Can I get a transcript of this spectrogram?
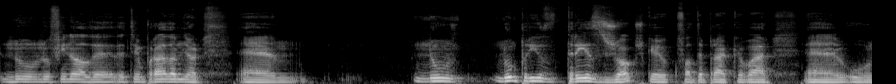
no, no final da, da temporada, ou melhor, num, num período de 13 jogos, que é o que falta para acabar o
